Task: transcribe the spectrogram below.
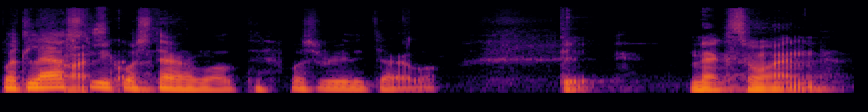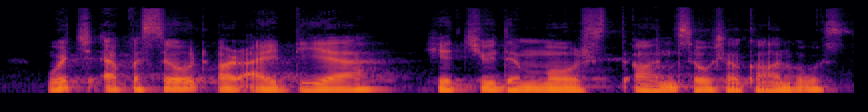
But last week was terrible. It was really terrible. Okay. Next one. Which episode or idea hit you the most on social convos?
